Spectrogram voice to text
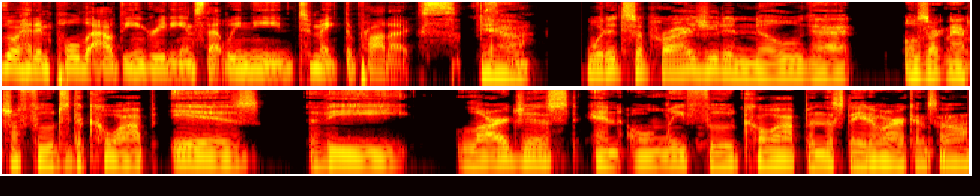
go ahead and pull out the ingredients that we need to make the products. Yeah. So. Would it surprise you to know that Ozark Natural Foods, the co-op, is the largest and only food co-op in the state of Arkansas?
